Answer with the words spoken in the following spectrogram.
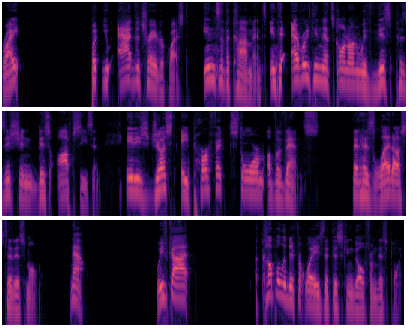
right? but you add the trade request into the comments, into everything that's gone on with this position this offseason. It is just a perfect storm of events that has led us to this moment. Now, we've got a couple of different ways that this can go from this point.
